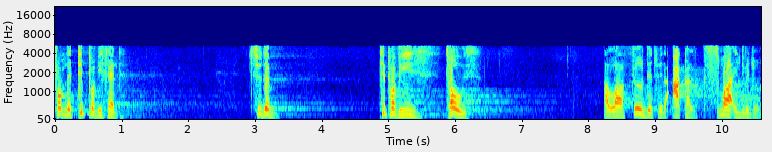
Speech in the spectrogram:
from the tip of his head to the tip of his toes Allah filled it with aql, smart individual.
